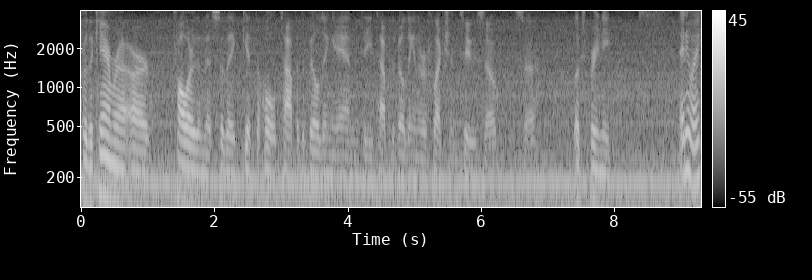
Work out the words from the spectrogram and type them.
for the camera are taller than this so they get the whole top of the building and the top of the building and the reflection too so it uh, looks pretty neat. Anyway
